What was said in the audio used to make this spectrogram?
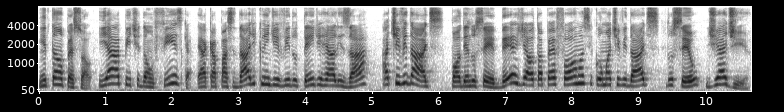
Então, pessoal, e a aptidão física é a capacidade que o indivíduo tem de realizar atividades, podendo ser desde alta performance como atividades do seu dia a dia.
